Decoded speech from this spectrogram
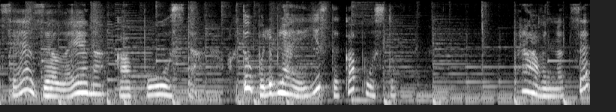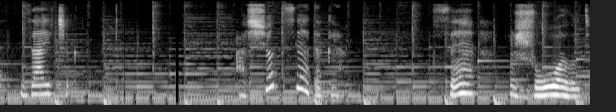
Це зелена капуста. Хто полюбляє їсти капусту? Правильно, це зайчик. А що це таке? Це жолудь.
